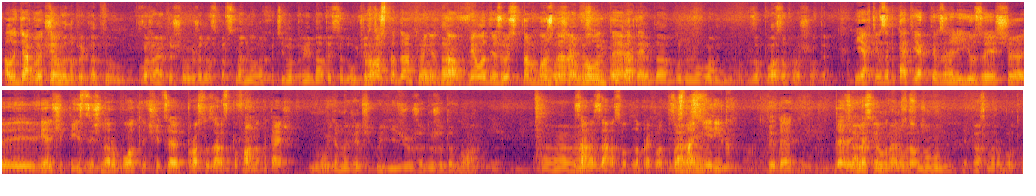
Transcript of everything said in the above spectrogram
але дякую ну, якщо тим. ви, наприклад, вважаєте, що ви вже не спортсмен, але хотіли приєднатися до участі, Просто да, прийня... да. в велодвіжусі там можна волонтерити. да, будемо вам вас запрошувати. Я хотів запитати, як ти взагалі юзаєш е, вельчик, ти їздиш на роботу, чи це просто зараз по фану катаєш? Ну, я на вельчику їжджу вже дуже давно. Е, Зараз, зараз. От, наприклад, Зараз? останній рік ти де? Де Зараз він в мене в основному якраз на роботу.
